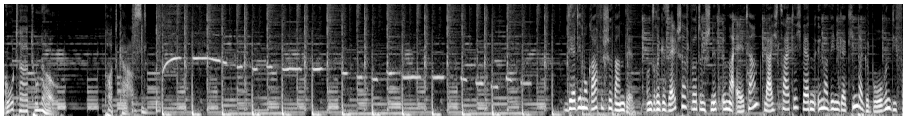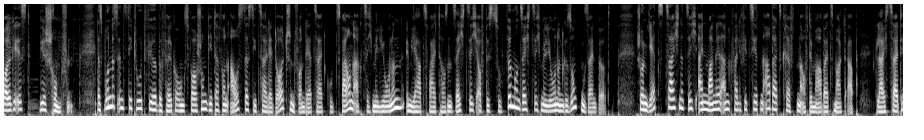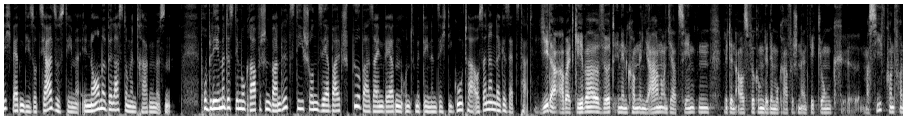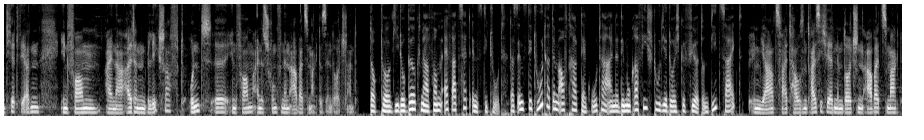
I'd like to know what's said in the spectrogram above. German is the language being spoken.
Gotha to Know Podcast. Der demografische Wandel. Unsere Gesellschaft wird im Schnitt immer älter, gleichzeitig werden immer weniger Kinder geboren. Die Folge ist, wir schrumpfen. Das Bundesinstitut für Bevölkerungsforschung geht davon aus, dass die Zahl der Deutschen von derzeit gut 82 Millionen im Jahr 2060 auf bis zu 65 Millionen gesunken sein wird. Schon jetzt zeichnet sich ein Mangel an qualifizierten Arbeitskräften auf dem Arbeitsmarkt ab. Gleichzeitig werden die Sozialsysteme enorme Belastungen tragen müssen. Probleme des demografischen Wandels, die schon sehr bald spürbar sein werden und mit denen sich die Gotha auseinandergesetzt hat. Jeder Arbeitgeber wird in den kommenden Jahren und Jahrzehnten mit den Auswirkungen der demografischen Entwicklung äh, massiv konfrontiert werden in Form einer alternden Belegschaft und äh, in Form eines schrumpfenden Arbeitsmarktes in Deutschland. Dr. Guido Birkner vom FAZ-Institut. Das Institut hat im Auftrag der Gotha eine Demografiestudie durchgeführt und die zeigt, im Jahr 2030 werden im deutschen Arbeitsmarkt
